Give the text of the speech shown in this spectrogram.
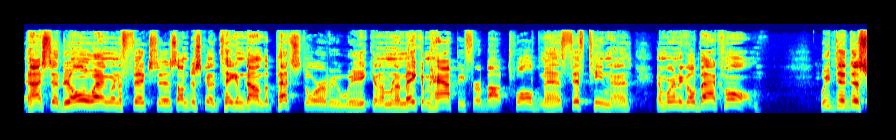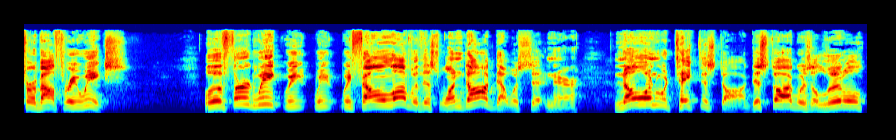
And I said, the only way I'm going to fix this, I'm just going to take him down to the pet store every week and I'm going to make him happy for about 12 minutes, 15 minutes, and we're going to go back home. We did this for about three weeks. Well, the third week, we, we, we fell in love with this one dog that was sitting there. No one would take this dog. This dog was a little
